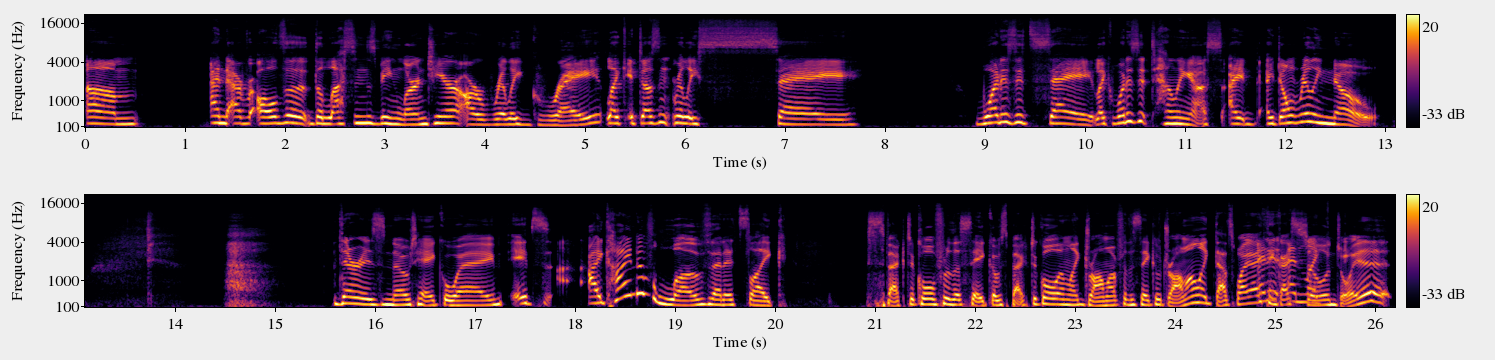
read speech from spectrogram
Um and ev- all the the lessons being learned here are really gray. Like it doesn't really say what does it say like what is it telling us i i don't really know There is no takeaway. It's I kind of love that it's like spectacle for the sake of spectacle and like drama for the sake of drama. Like that's why I And think it- I still like, enjoy it.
